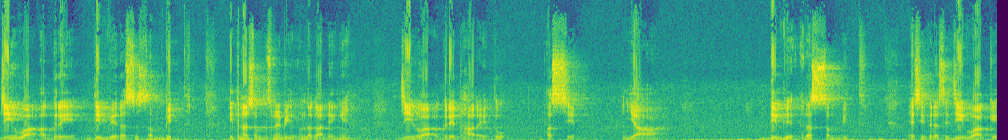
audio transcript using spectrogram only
जिहवा अग्रे दिव्य रस संबित इतना शब्द उसमें भी लगा लेंगे। जिहवा अग्रे धारे तो अस्य या दिव्य रस संबित ऐसी तरह से जिहवा के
